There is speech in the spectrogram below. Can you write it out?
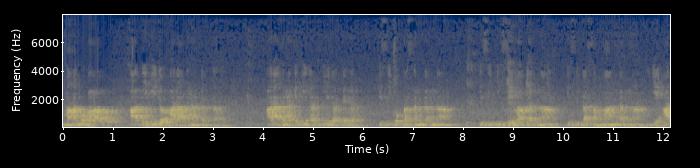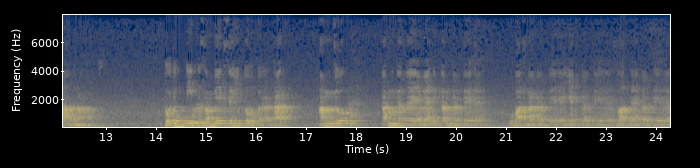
महानुभाव आदि की जो आराधना करता है। आराधना के तीन अर्थ किए जाते हैं। किसी को प्रसन्न करना, किसी की सेवा करना, किसी का सम्मान करना, ये आराधना का तो जो तीव्र संवेग से युक्त होकर, अर्थात हम जो कर्म कर रहे हैं, वैदिक कर्म करते हैं उपासना करते हैं, यज्ञ करते हैं, स्वाध्याय करते हैं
